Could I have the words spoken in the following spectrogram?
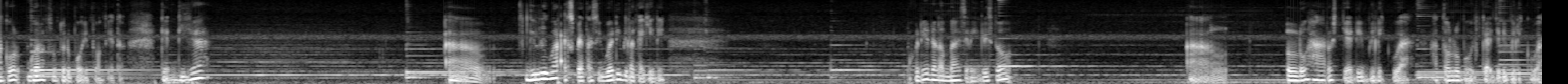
Aku gue langsung to the point waktu itu. Dan dia um, di luar ekspektasi gue dia bilang kayak gini pokoknya dalam bahasa Inggris tuh uh, lu harus jadi milik gue atau lu mau gak jadi milik gue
